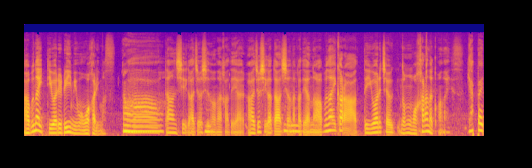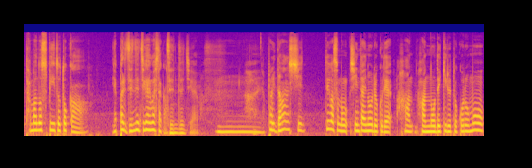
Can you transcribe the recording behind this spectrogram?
危ないって言われる意味も分かります。男子が女子の中でやる、あ女子が男子の中でやるのは危ないからって言われちゃうのも分からなくはないです。やっぱり球のスピードとかやっぱり全然違いましたか？全然違います、はい、やっぱり男子ではその身体能力で反応できるところも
